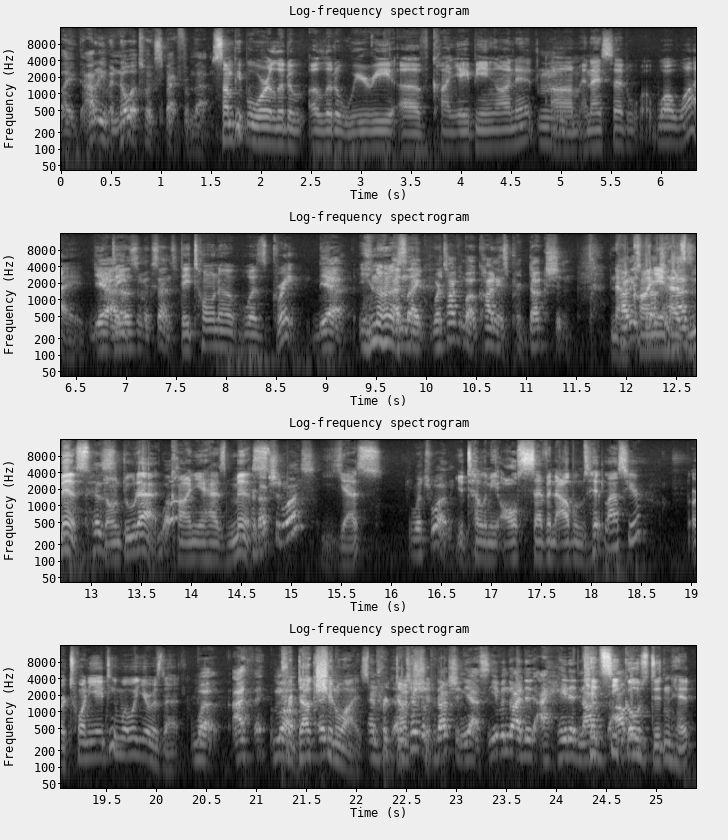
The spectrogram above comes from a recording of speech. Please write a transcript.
like I don't even know what to expect from that. Some people were a little a little weary of Kanye being on it, um, and I said, "Well, why? Yeah, Day- that doesn't make sense. Daytona was great. Yeah, You know what I'm and like we're talking about Kanye's production. Now Kanye's Kanye production has missed. his- Don't do that. What? Kanye has missed. Production wise, Yes. which one? You're telling me all seven albums hit last year, or 2018? What, what year was that? What I think no, Production-wise, and, and in terms production. of production, yes. Even though I did, I hated Kid See album, Goes didn't hit.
